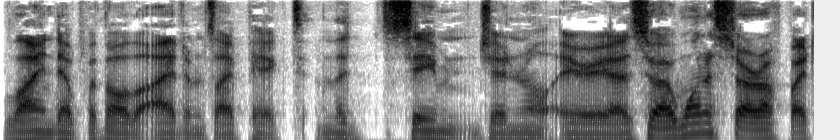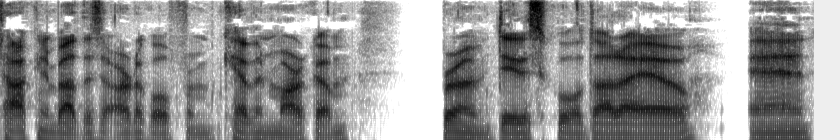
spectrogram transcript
lined up with all the items I picked in the same general area. So I want to start off by talking about this article from Kevin Markham from dataschool.io. And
